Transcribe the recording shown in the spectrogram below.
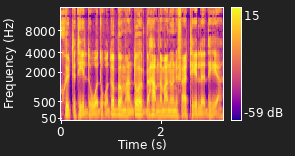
skjuter till då och då, då, man, då hamnar man ungefär till det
